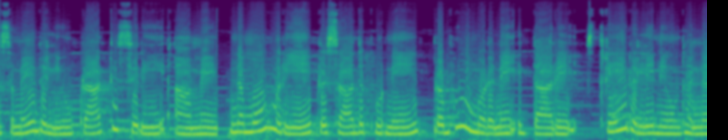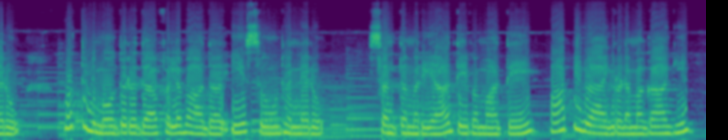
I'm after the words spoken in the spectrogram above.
ಸಮಯದಲ್ಲಿಯೂ ಪ್ರಾರ್ಥಿಸಿರಿ. ಆಮೆ ನಮೋ ಮರಿಯೇ, ಪ್ರಸಾದ ಪೂರ್ಣೆ, ಪ್ರಭು ನಿಮ್ಮೊಡನೆ ಇದ್ದಾರೆ. ಸ್ತ್ರೀಯರಲ್ಲಿ ನೀವು ಧನ್ಯರು ಮತ್ತು ನಿಮ್ಮ ಉದರದ ಫಲವಾದ ಏಸು ಧನ್ಯರು. ಸಂತ ಮರಿಯ ದೇವಮಾತೆ, ಪಾಪಿಗಳಾಗಿರೋ ನಮಗಾಗಿ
